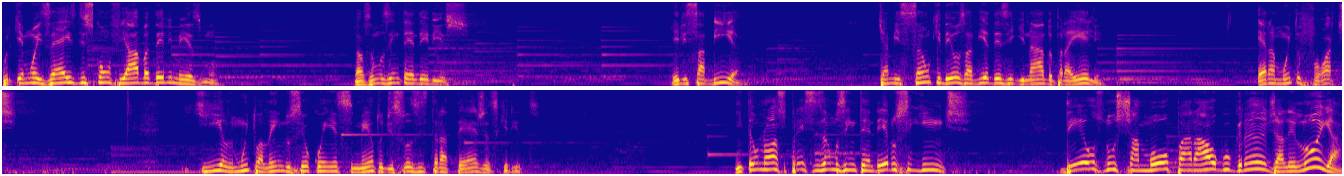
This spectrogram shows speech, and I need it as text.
porque Moisés desconfiava dele mesmo. Nós vamos entender isso. Ele sabia que a missão que Deus havia designado para ele era muito forte, que ia muito além do seu conhecimento, de suas estratégias, querido. Então nós precisamos entender o seguinte: Deus nos chamou para algo grande, aleluia.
